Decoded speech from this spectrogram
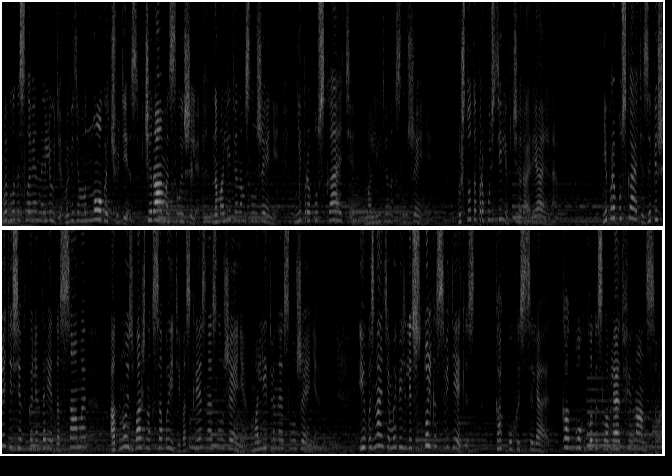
мы благословенные люди, мы видим много чудес. Вчера мы слышали на молитвенном служении, не пропускайте молитвенных служений. Вы что-то пропустили вчера, реально? Не пропускайте, запишите себе в календаре. Это самое одно из важных событий – воскресное служение, молитвенное служение. И вы знаете, мы видели столько свидетельств, как Бог исцеляет, как Бог благословляет финансово,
